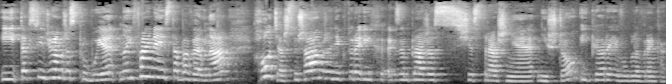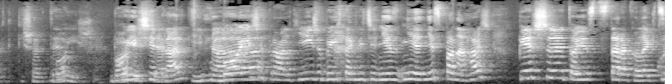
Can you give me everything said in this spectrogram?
I tak stwierdziłam, że spróbuję. No i fajna jest ta bawełna, chociaż słyszałam, że niektóre ich egzemplarze się strasznie niszczą i piorę je w ogóle w rękach te t-shirty. Boisz się. Boję Boisz się się. pralki. Boję się pralki, żeby ich tak, wiecie, nie, nie, nie spanachać. Pierwszy to jest stara Kurde, kolekcja.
